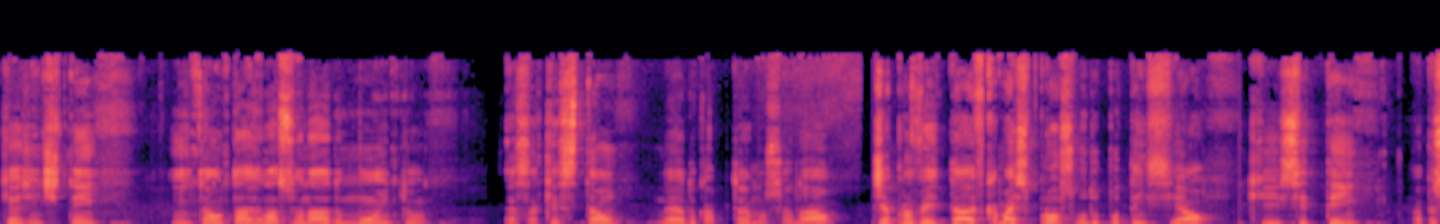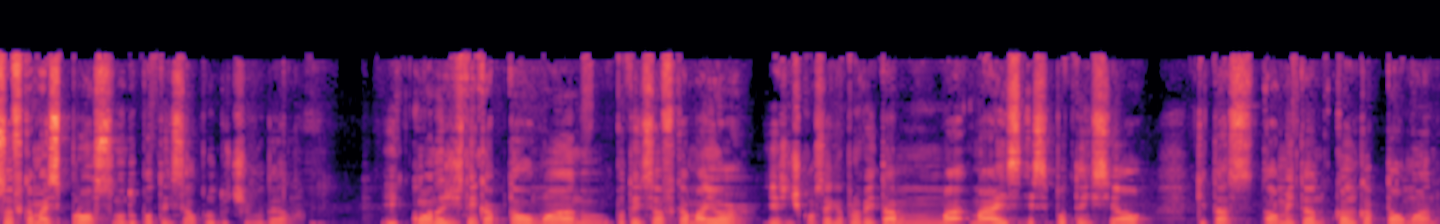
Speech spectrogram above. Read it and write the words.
que a gente tem. Então está relacionado muito essa questão né, do capital emocional de aproveitar e ficar mais próximo do potencial que se tem. A pessoa fica mais próxima do potencial produtivo dela. E quando a gente tem capital humano, o potencial fica maior e a gente consegue aproveitar ma mais esse potencial que está aumentando por causa do capital humano.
